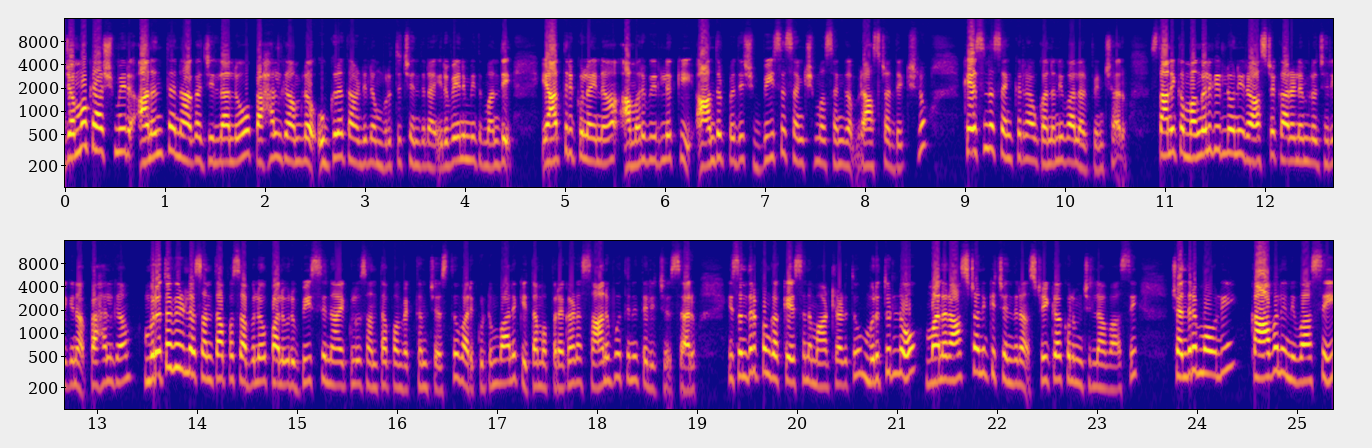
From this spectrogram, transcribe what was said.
జమ్మూ కాశ్మీర్ అనంతనాగ జిల్లాలో పహల్గాంలో ఉగ్రదాడిలో మృతి చెందిన ఇరవై ఎనిమిది మంది యాత్రికులైన అమరవీరులకి ఆంధ్రప్రదేశ్ బీసీ సంక్షేమ సంఘం రాష్ట్ర అధ్యక్షులు కేసన శంకర్రావు ఘన నివాళులర్పించారు స్థానిక మంగళగిరిలోని రాష్ట్ర కార్యాలయంలో జరిగిన పహల్గాం మృతవీరుల సంతాప సభలో పలువురు బీసీ నాయకులు సంతాపం వ్యక్తం చేస్తూ వారి కుటుంబాలకి తమ ప్రగాఢ సానుభూతిని తెలియజేశారు. ఈ సందర్భంగా కేసన మాట్లాడుతూ మృతుల్లో మన రాష్ట్రానికి చెందిన శ్రీకాకుళం జిల్లా వాసి చంద్రమౌళి కావలి నివాసి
